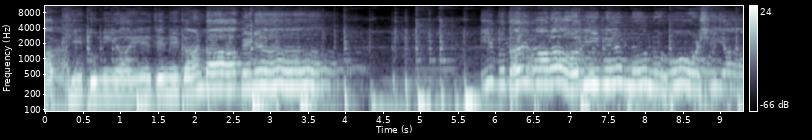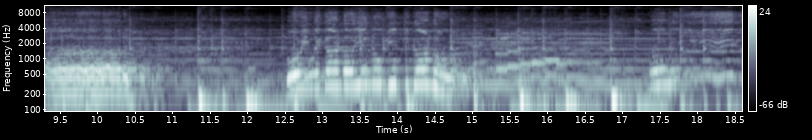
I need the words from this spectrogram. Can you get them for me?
આખી દુનિયાએ જેને ગાંડા ગણ્યા ઈ બધાય મારા હરીને મન હોશિયાર ગોવિંદ ગાંડો એનું ગીત ગાંડો. ગોવિંદ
